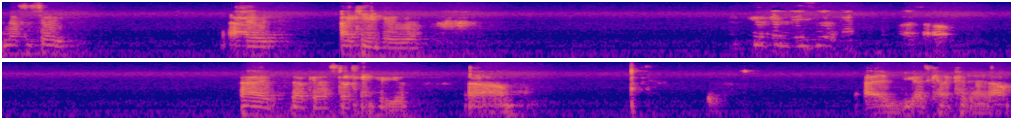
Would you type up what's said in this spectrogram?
Unnecessary. I I can't hear you. Oh. I okay. I still can't hear you. Um, I, you guys kind of cut in and out.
